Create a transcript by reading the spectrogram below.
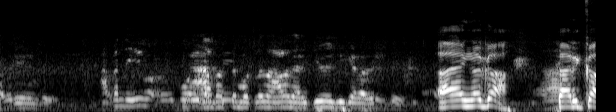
അവരുണ്ട്. ഇങ്ങക്കാ? കറിക്കാ?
